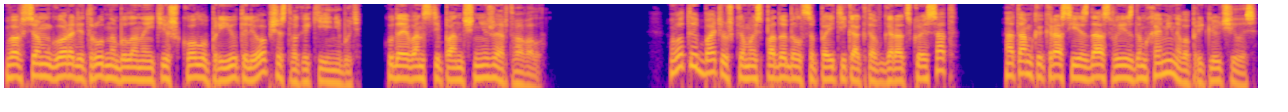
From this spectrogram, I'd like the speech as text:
Во всем городе трудно было найти школу, приют или общество какие-нибудь, куда Иван Степанович не жертвовал. Вот и батюшка мой сподобился пойти как-то в городской сад, а там как раз езда с выездом Хаминова приключилась.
